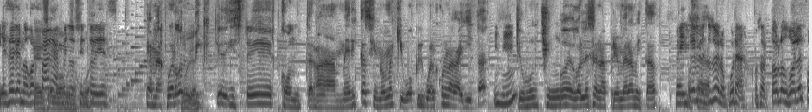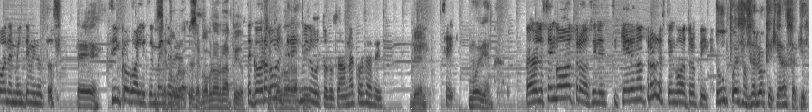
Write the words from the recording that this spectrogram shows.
Y ese que mejor paga, menos 110. Que me acuerdo el pick que diste contra América, si no me equivoco, igual con la gallita, que hubo un chingo de goles en la primera mitad. 20 minutos de locura. O sea, todos los goles fueron en 20 minutos. Eh. Cinco goles en 20 minutos. Se cobró rápido. Se cobró como en 3 minutos, o sea, una cosa así. Bien. Sí. Muy bien. Pero les tengo otro. Si, les, si quieren otro, les tengo otro pick. Tú puedes hacer lo que quieras aquí.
